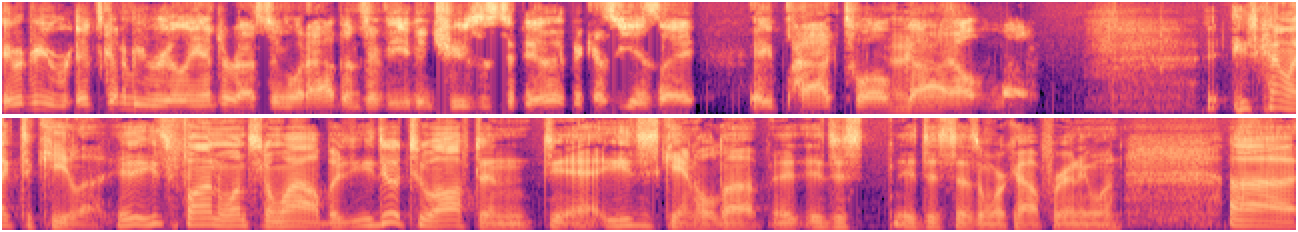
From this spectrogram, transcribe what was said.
it would be it's going to be really interesting what happens if he even chooses to do it because he is a a Pac-12 yeah, guy all the way he's kind of like tequila. He's fun once in a while, but you do it too often, you just can't hold up. It, it just it just doesn't work out for anyone. Uh,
